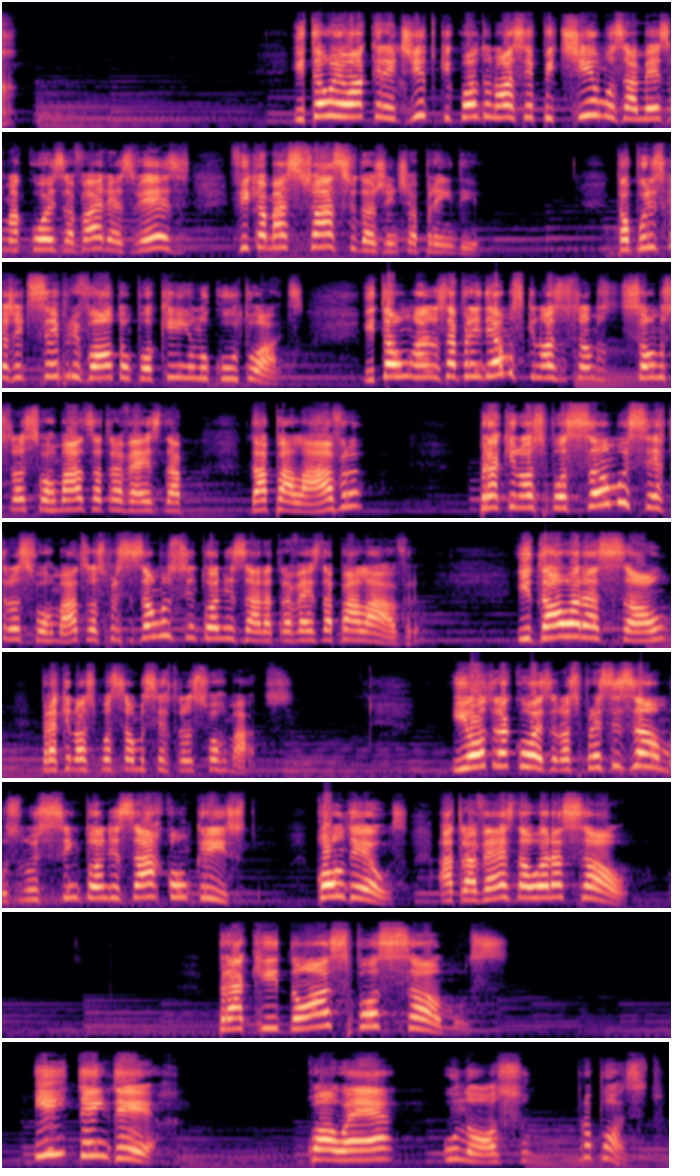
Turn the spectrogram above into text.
Então eu acredito que quando nós repetimos a mesma coisa várias vezes, fica mais fácil da gente aprender. Então por isso que a gente sempre volta um pouquinho no culto antes. Então nós aprendemos que nós somos, somos transformados através da, da palavra. Para que nós possamos ser transformados, nós precisamos sintonizar através da palavra e da oração para que nós possamos ser transformados. E outra coisa, nós precisamos nos sintonizar com Cristo, com Deus, através da oração, para que nós possamos entender qual é o nosso propósito.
